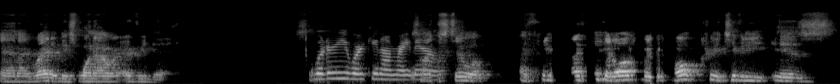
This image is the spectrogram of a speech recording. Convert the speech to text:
And I write at least one hour every day. So, what are you working on right so now? I'm still I think I think that all all creativity is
